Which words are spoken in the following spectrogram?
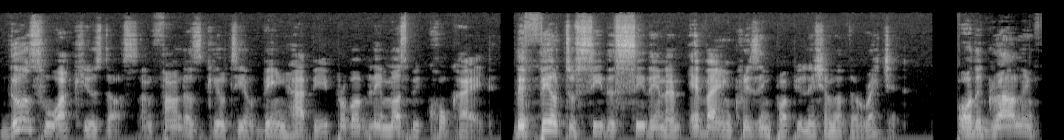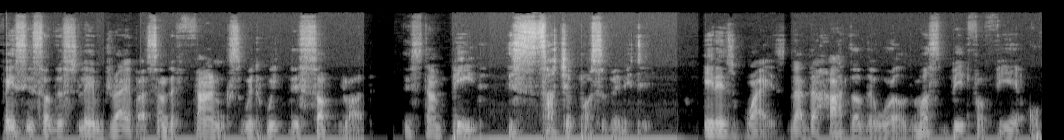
Those who accused us and found us guilty of being happy probably must be cockeyed. They failed to see the seething and ever increasing population of the wretched, or the growling faces of the slave drivers and the fangs with which they suck blood. The stampede is such a possibility. It is wise that the heart of the world must beat for fear of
